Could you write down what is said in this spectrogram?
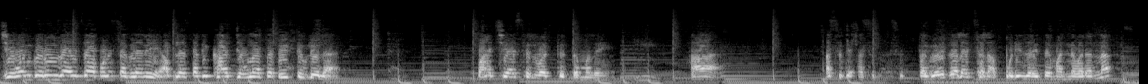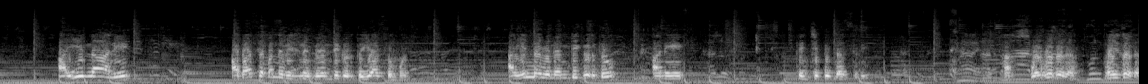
जेवण करून जायचं आपण सगळ्यांनी. आपल्यासाठी खास जेवणाचा भेट ठेवलेला भाजी असेल वाटतं तर मला. हा. असू दे असू दे असू सगळं झालंय. चला पुढे जायचं मान्यवरांना. आईंना आणि आबासाहेबांना विन- विनंती करतो या समोर आईंना विनंती करतो आणि त्यांचे पिताश्री. हा वैभव दादा महेश दादा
